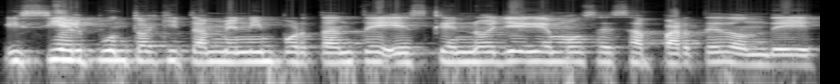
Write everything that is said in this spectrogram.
y sí, el punto aquí también importante es que no lleguemos a esa parte donde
